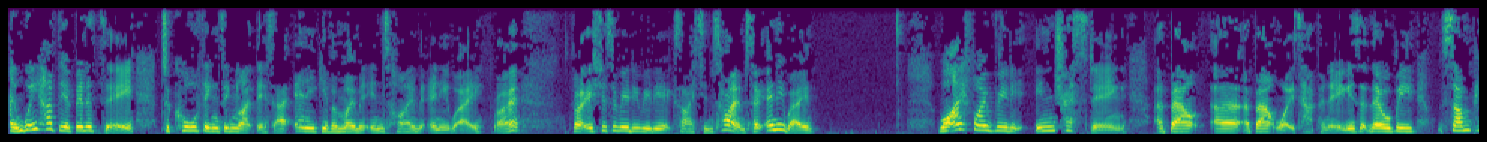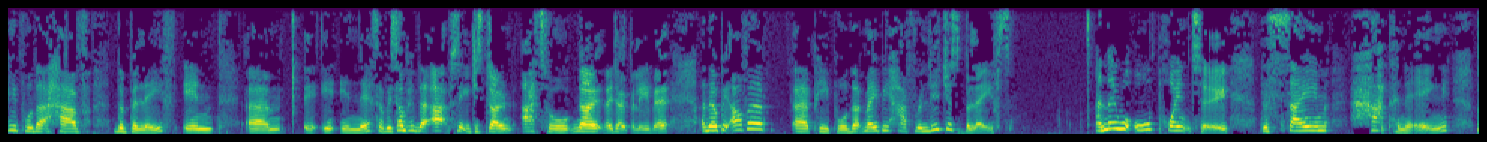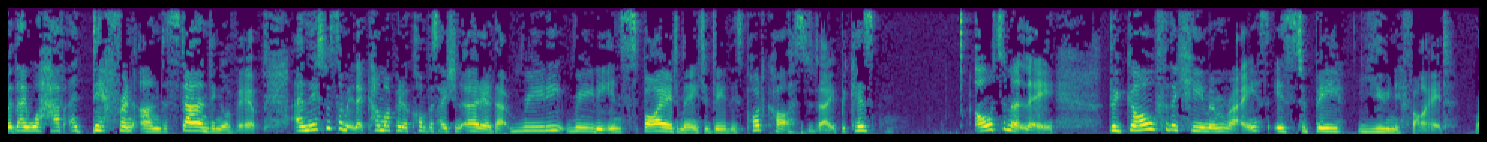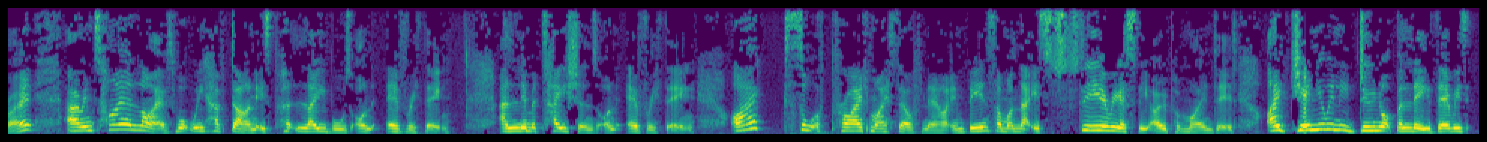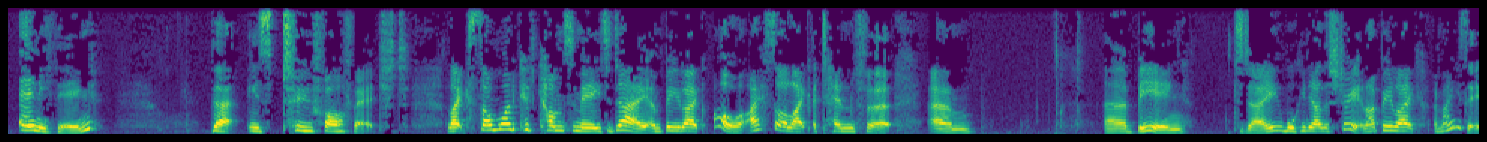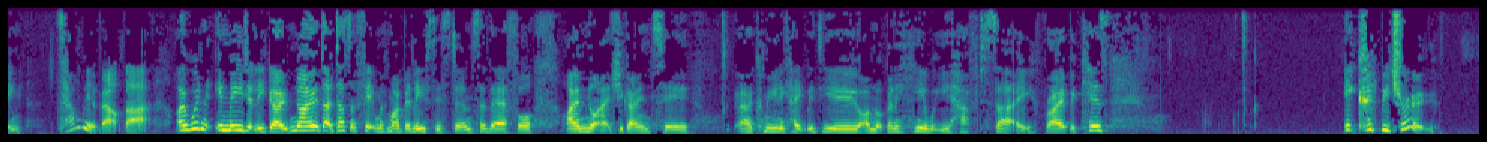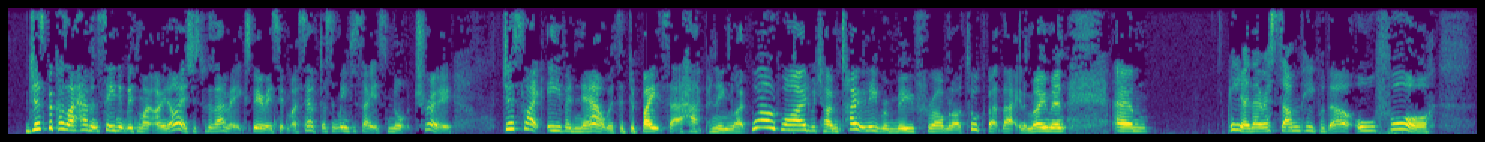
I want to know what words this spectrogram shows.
And we have the ability to call things in like this at any given moment in time anyway, right? But it's just a really, really exciting time. So anyway, what I find really interesting about uh, about what is happening is that there will be some people that have the belief in, um, in, in this. There'll be some people that absolutely just don't at all. No, they don't believe it, and there'll be other uh, people that maybe have religious beliefs. And they will all point to the same happening, but they will have a different understanding of it. And this was something that came up in a conversation earlier that really, really inspired me to do this podcast today because ultimately, the goal for the human race is to be unified right? Our entire lives, what we have done is put labels on everything and limitations on everything. I sort of pride myself now in being someone that is seriously open minded. I genuinely do not believe there is anything that is too far fetched. Like someone could come to me today and be like, "Oh, I saw like a ten foot um, uh, being today walking down the street," and I'd be like, "Amazing! Tell me about that." I wouldn't immediately go, "No, that doesn't fit in with my belief system, so therefore I'm not actually going to uh, communicate with you. I'm not going to hear what you have to say, right? Because it could be true. Just because I haven't seen it with my own eyes, just because I haven't experienced it myself, doesn't mean to say it's not true. Just like even now with the debates that are happening like worldwide, which I'm totally removed from, and I'll talk about that in a moment. Um, you know, there are some people that are all for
